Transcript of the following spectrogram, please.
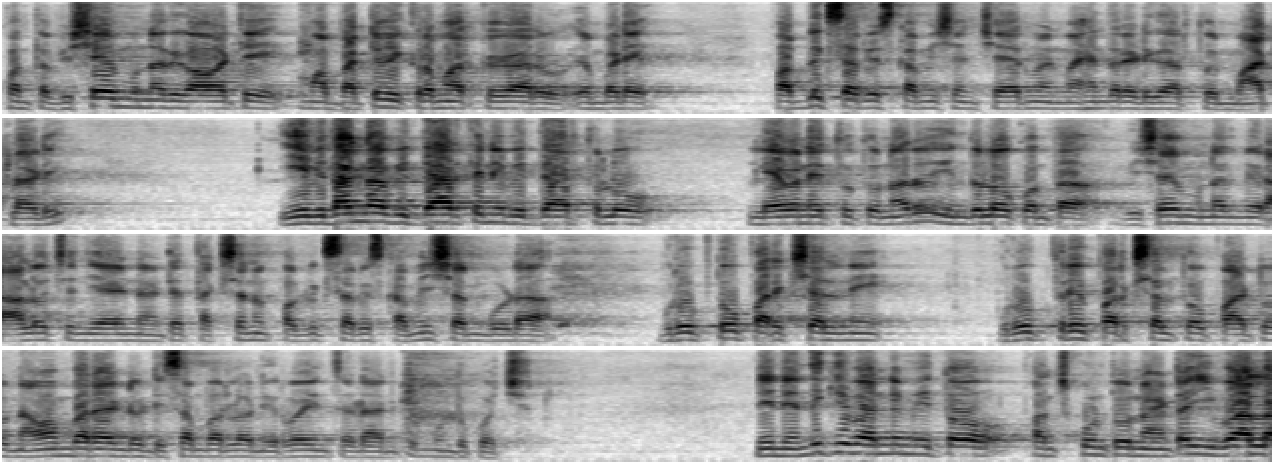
కొంత విషయం ఉన్నది కాబట్టి మా బట్టి విక్రమార్క గారు ఎంబడే public service commission chairman Mahender Reddy గారితో మాట్లాడి ఈ విధంగా విద్యార్థిని విద్యార్థులు లేవనెత్తుతున్నారు. ఇందులో కొంత విషయం ఉన్నది మీరు ఆలోచన చేయండి. అంటే తక్షణం పబ్లిక్ సర్వీస్ కమిషన్ కూడా గ్రూప్ టూ పరీక్షల్ని గ్రూప్ త్రీ పరీక్షలతో పాటు నవంబర్ అండ్ డిసెంబర్లో నిర్వహించడానికి ముందుకొచ్చు నేను ఎందుకు ఇవన్నీ మీతో పంచుకుంటున్నా అంటే ఇవాళ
